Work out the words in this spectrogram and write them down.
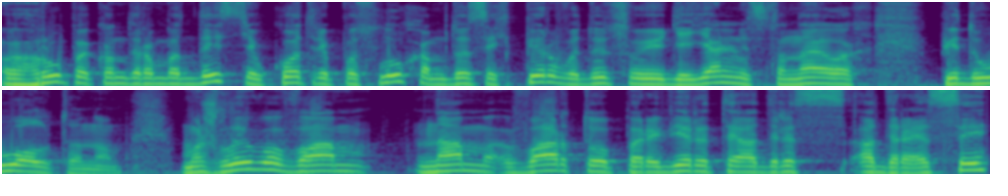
групи контрабандистів, котрі, по слухам, до сих пір ведуть свою діяльність в тунелах під Уолтоном. Можливо, вам нам варто перевірити адрес, адреси. Е,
